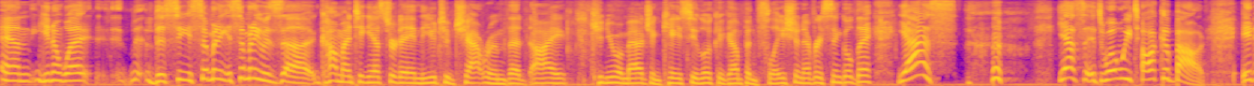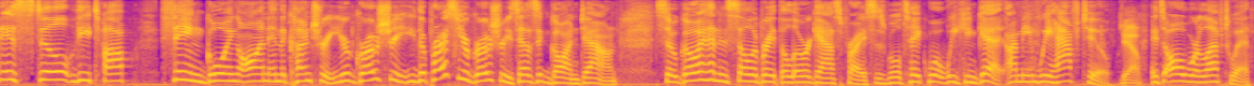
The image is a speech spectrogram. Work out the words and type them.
And you know what? The see somebody somebody was uh, commenting yesterday in the YouTube chat room that I can you imagine Casey looking up inflation every single day? Yes. yes, it's what we talk about. It is still the top thing going on in the country. Your grocery, the price of your groceries hasn't gone down. So go ahead and celebrate the lower gas prices. We'll take what we can get. I mean, we have to. Yeah. It's all we're left with.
